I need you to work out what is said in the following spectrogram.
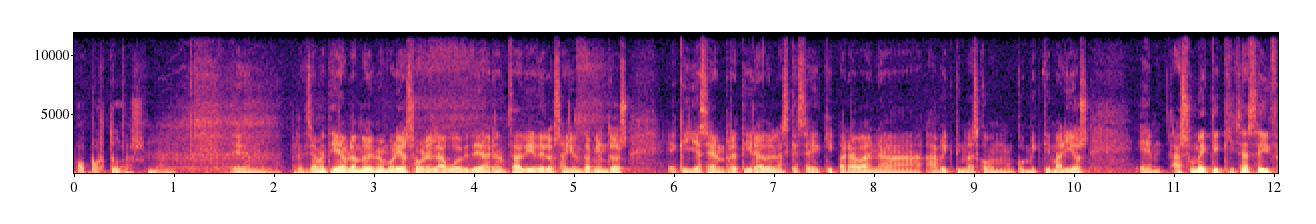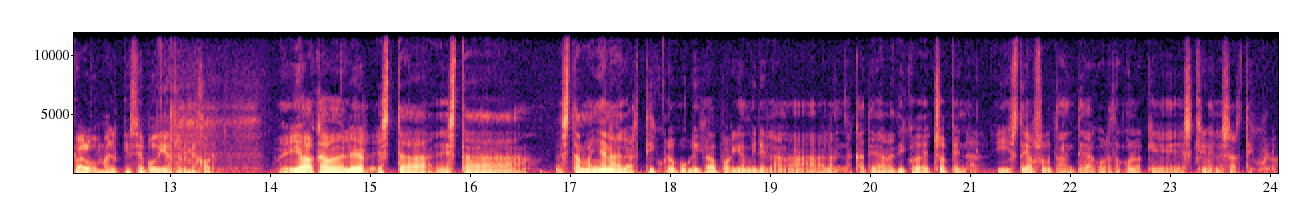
oportunos. Em, precisamente hablando de memoria sobre la web de Aranzadi de los ayuntamientos eh, que ya se han retirado, en las que se equiparaban a, víctimas con, victimarios, em, ¿asume que quizás se hizo algo mal, que se podía hacer mejor? Yo acabo de leer esta, esta, esta mañana el artículo publicado por yo Miren Landa, catedrático de Derecho Penal, y estoy absolutamente de acuerdo con lo que escribe en ese artículo.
